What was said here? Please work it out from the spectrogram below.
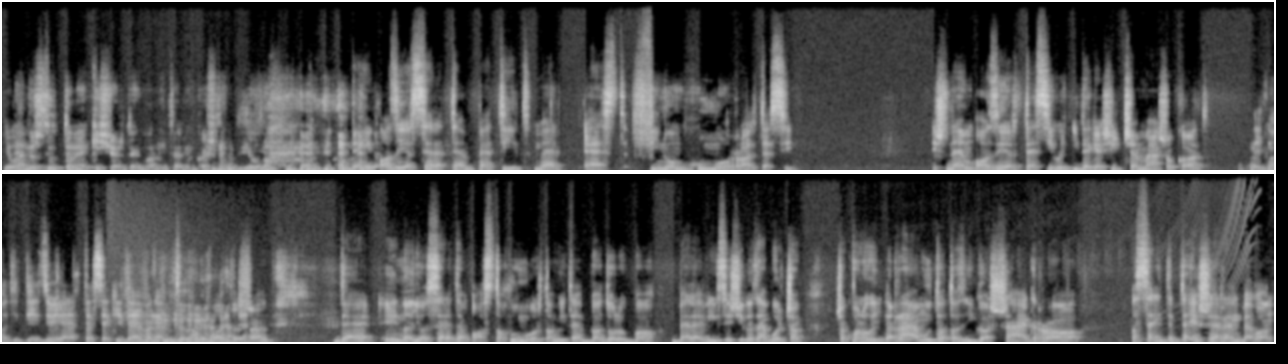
Jó, hát ez tudtam, hogy kis ördög van itt velünk a stúdióban. De én azért szeretem Petit, mert ezt finom humorral teszi. És nem azért teszi, hogy idegesítsen másokat, egy nagy idézőjelet teszek ide, mert nem tudom pontosan, de én nagyon szeretem azt a humort, amit ebbe a dologba belevisz, és igazából csak, csak valahogy rámutat az igazságra, az szerintem teljesen rendben van.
